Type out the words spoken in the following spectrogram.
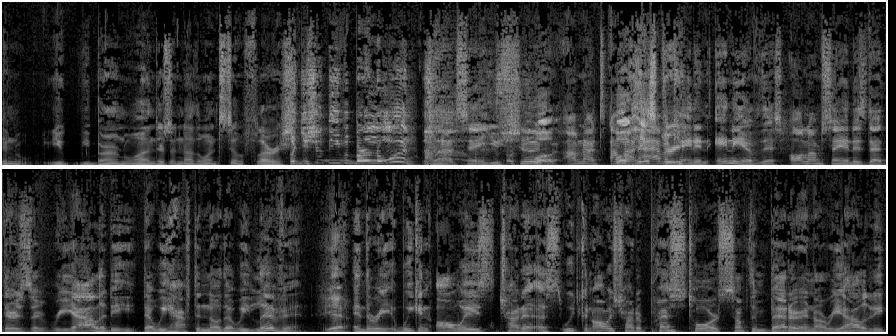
then you you burn one, there's another one still flourishing. But you shouldn't even burn the one. I'm not saying you should. Well- I'm not. I'm well, not history- advocating any of this. All I'm saying is that there's a reality that we have to know that we live in. Yeah. and the re- we can always try to uh, we can always try to press towards something better in our reality,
